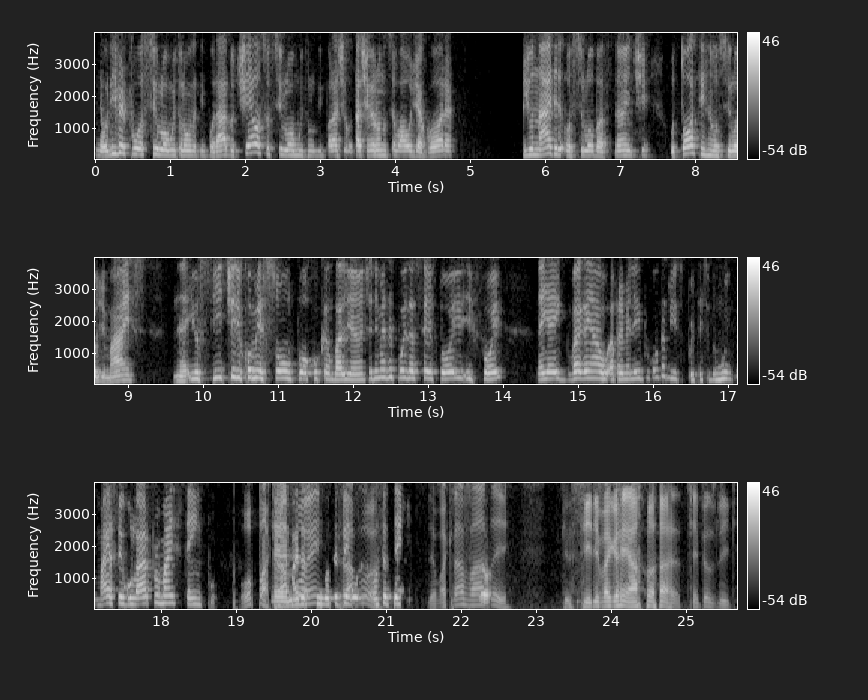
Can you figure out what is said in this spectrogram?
O Liverpool oscilou muito ao longo da temporada, o Chelsea oscilou muito longo da temporada, está chegando no seu auge agora. O United oscilou bastante, o Tottenham oscilou demais, né? E o City ele começou um pouco cambaleante ali, mas depois acertou e, e foi. Né? E aí vai ganhar a Premier League por conta disso, por ter sido muito mais regular por mais tempo. Opa, cravou, é, mas assim, você, tem, você tem Deu uma cravada aí. Que o City vai ganhar a Champions League.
